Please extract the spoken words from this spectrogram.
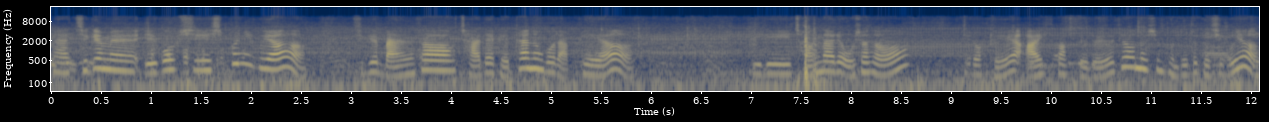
자, 지금은 7시 10분이고요. 지금 만석 자대 배 타는 곳 앞이에요. 미리 전날에 오셔서 이렇게 아이스박스를 세워놓으신 분들도 계시고요.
